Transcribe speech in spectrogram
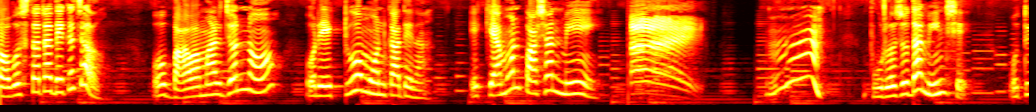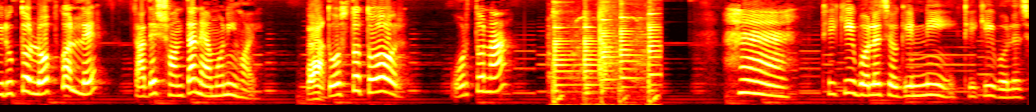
অবস্থাটা দেখেছ? ও বাবা মার জন্য ওর একটুও মন কাঁদে না। এ কেমন পাষাণ মেয়ে। উম, পুরো যোদা মিনসে অতিরিক্ত লোভ করলে তাদের সন্তান এমনই হয়। দোষ তো তোর ওর তো না হ্যাঁ ঠিকই বলেছ গিন্নি ঠিকই বলেছ।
